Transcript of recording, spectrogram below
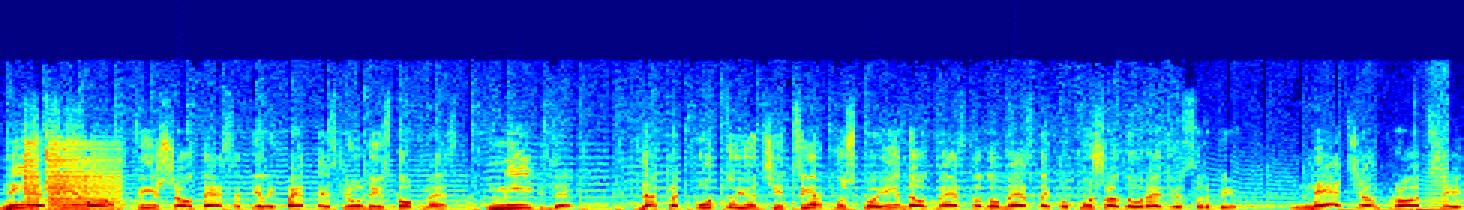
nije bilo više od 10 ili 15 ljudi iz tog mesta. Nigde. Dakle, putujući cirkus koji ide od mesta do mesta i pokušava da uređuje Srbiju. Neće vam proći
